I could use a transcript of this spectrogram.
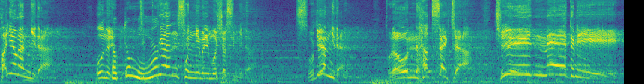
환영합니다. 오늘은 옆 동네에요? 특별한 손님을 모셨습니다. 소개합니다. 돌아온 학살자 진 매드니.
